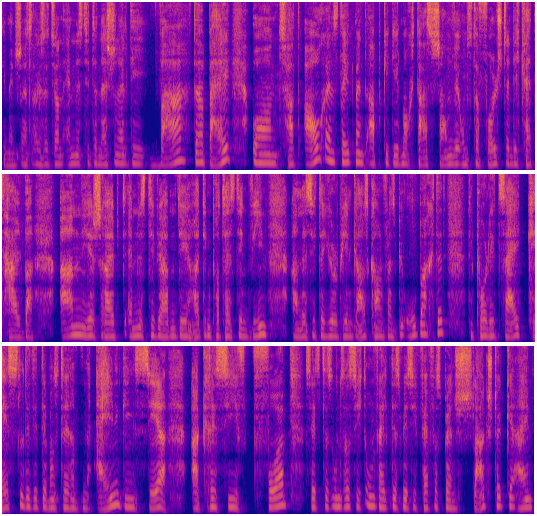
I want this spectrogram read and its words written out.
Die Menschenrechtsorganisation Amnesty International, die war dabei und hat auch ein Statement abgegeben. Auch das schauen wir uns der Vollständigkeit halber an. Hier schreibt Amnesty, wir haben die heutigen Proteste in Wien anlässlich der European Gas Conference beobachtet. Die Polizei kesselte die Demonstrierenden ein, ging sehr aggressiv vor, setzte aus unserer Sicht unverhältnismäßig Pfefferspray und Schlagstöcke ein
